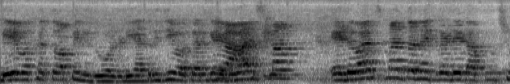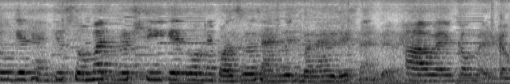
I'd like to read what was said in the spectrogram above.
બે વખત તો આપી દીધું ઓલરેડી આ ત્રીજી વખત કે. એડવાન્સમાં એડવાન્સમાં તને ક્રેડિટ આપું છું કે thank you so much Vrushti કે તું અમને કોલસ્લો સેન્ડવિચ બનાવી દઈશ હા વેલકમ વેલકમ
